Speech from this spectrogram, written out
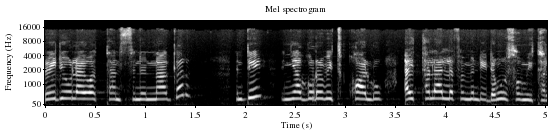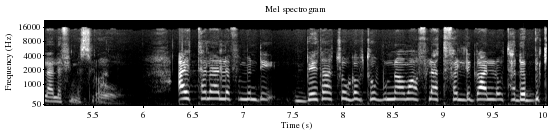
ሬዲዮ ላይ ወጥተን ስንናገር እንዴ እኛ ጎረቤት እኮ አሉ አይተላለፍም እንዴ ደግሞ ሰው የሚተላለፍ ይመስለዋል። አይተላለፍም እንዴ ቤታቸው ገብቶ ቡና ማፍላት እፈልጋለሁ ተደብቄ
